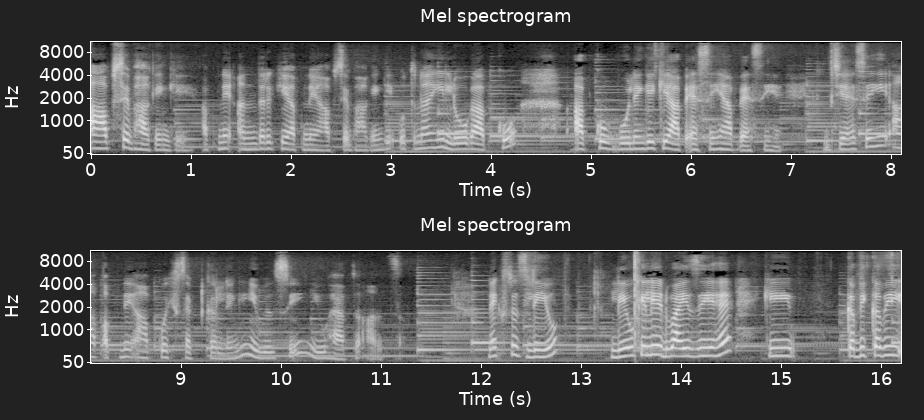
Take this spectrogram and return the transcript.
आप से भागेंगे, अपने अंदर के अपने आप से भागेंगे, उतना ही लोग आपको आपको बोलेंगे कि आप ऐसे हैं, आप वैसे हैं। जैसे ही आप अपने आप को एक्सेप्ट कर लेंगे you will see you have the answer next is Leo Leo के लिए एडवाइस ये है कि कभी कभी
